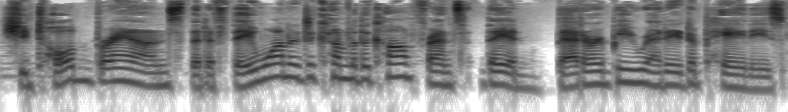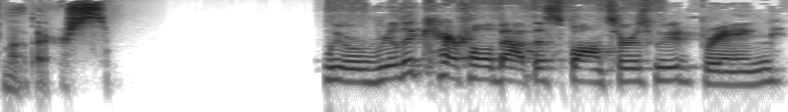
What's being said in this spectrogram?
She told brands that if they wanted to come to the conference, they had better be ready to pay these mothers. We were really careful about the sponsors we would bring.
